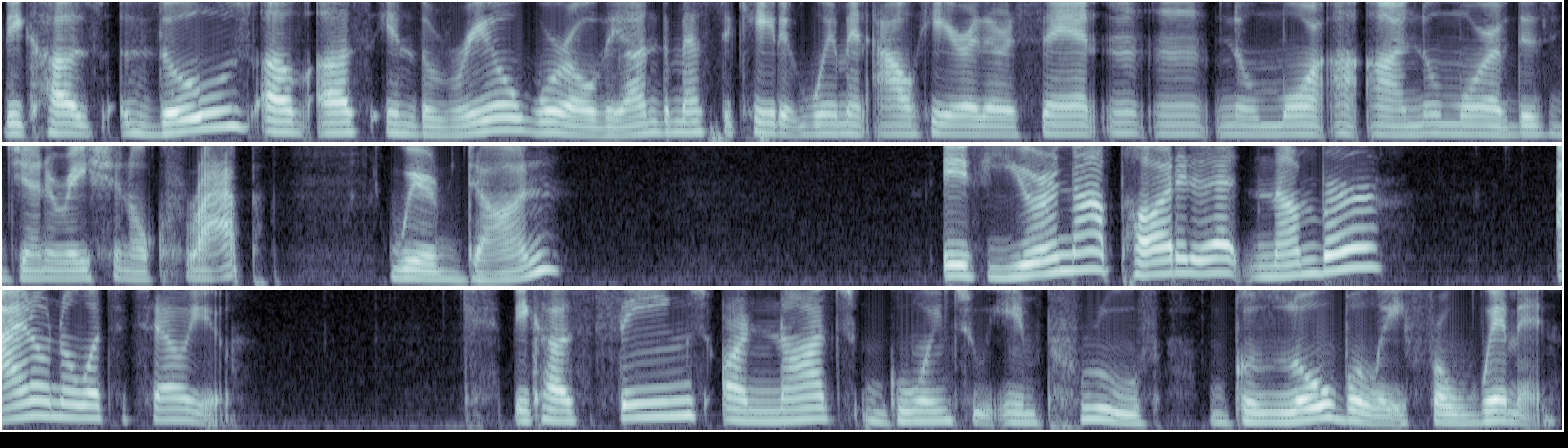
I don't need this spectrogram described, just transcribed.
Because those of us in the real world, the undomesticated women out here, they're saying, no more, uh uh-uh, uh, no more of this generational crap. We're done. If you're not part of that number, I don't know what to tell you. Because things are not going to improve globally for women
